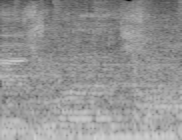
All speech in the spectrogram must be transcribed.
these words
